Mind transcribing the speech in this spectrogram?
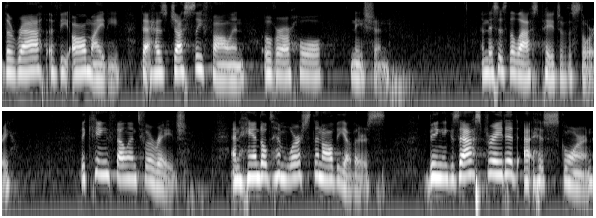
the wrath of the Almighty that has justly fallen over our whole nation. And this is the last page of the story. The king fell into a rage and handled him worse than all the others, being exasperated at his scorn.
